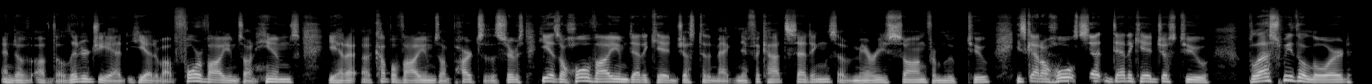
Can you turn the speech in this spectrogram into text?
and of, of the liturgy. He had, he had about four volumes on hymns. He had a, a couple volumes on parts of the service. He has a whole volume dedicated just to the magnificat settings of mary's song from luke 2 he's got a whole set dedicated just to bless we the lord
